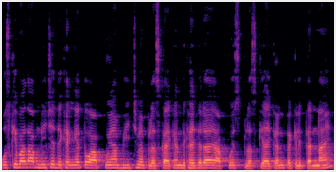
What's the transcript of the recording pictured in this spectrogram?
उसके बाद आप नीचे देखेंगे तो आपको यहाँ बीच में प्लस का आइकन दिखाई दे रहा है, आपको इस प्लस के आइकन पर क्लिक करना है।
